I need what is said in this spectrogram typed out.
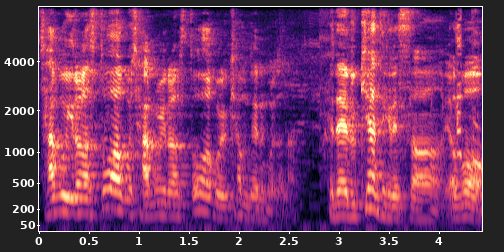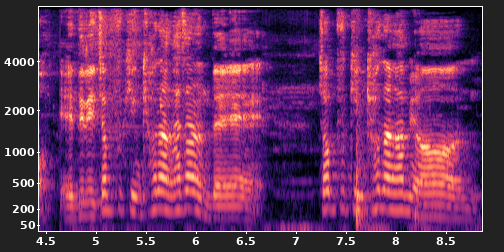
자고 일어나서 또 하고 자고 일어나서 또 하고 이렇게 하면 되는 거잖아. 근데 루키한테 그랬어 여보 애들이 점프킹 현황 하자는데 점프킹 켜낭 하면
